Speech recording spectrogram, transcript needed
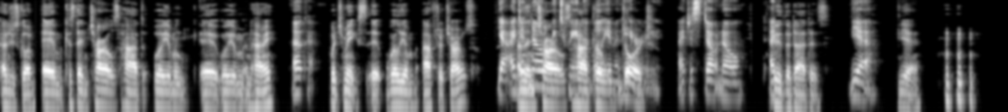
Andrew's gone. Um, because then Charles had William and uh, William and Harry, okay. which makes it William after Charles, Yeah, I And did then know Charles between had William and George. Harry. I just don't know. I- who their dad is. Yeah. Yeah.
